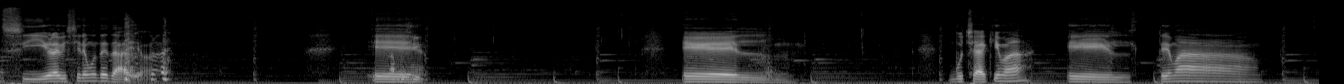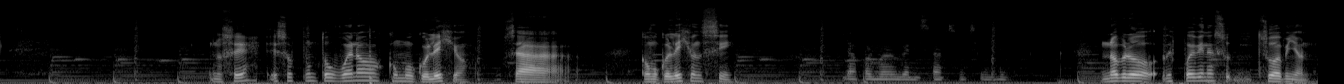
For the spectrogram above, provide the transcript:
Sí, la piscina es un detalle. Eh, el. Mucha, ¿qué más? El tema. No sé, esos puntos buenos como colegio. O sea, como colegio en sí. La forma de organizarse, según yo. No, pero después viene su, su opinión.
